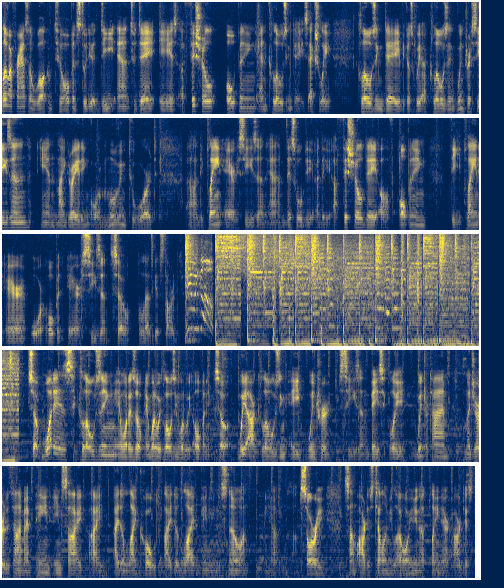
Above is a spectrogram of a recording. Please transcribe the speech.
Hello my friends and welcome to Open Studio D and today is official opening and closing days. Actually closing day because we are closing winter season and migrating or moving toward uh, the plein air season and this will be the official day of opening the plein air or open air season. So let's get started. So what is closing and what is opening? What are we closing, what are we opening? So we are closing a winter season. Basically, winter time, majority of the time I paint inside. I, I don't like cold. I don't like painting in the snow. I'm, you know, I'm sorry. Some artists telling me like, oh, you're not plein air artist.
